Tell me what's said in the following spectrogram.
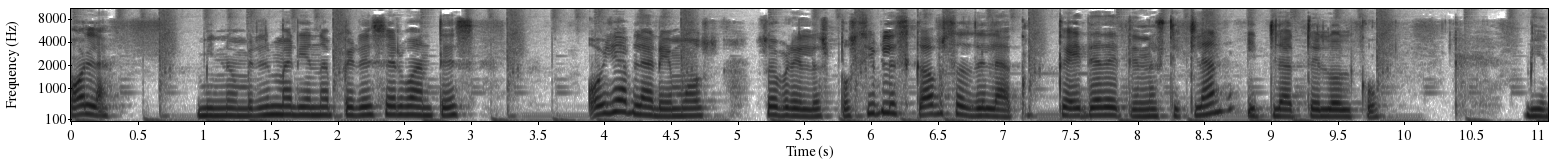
Hola, mi nombre es Mariana Pérez Cervantes. Hoy hablaremos sobre las posibles causas de la caída de Tenochtitlán y Tlatelolco. Bien,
